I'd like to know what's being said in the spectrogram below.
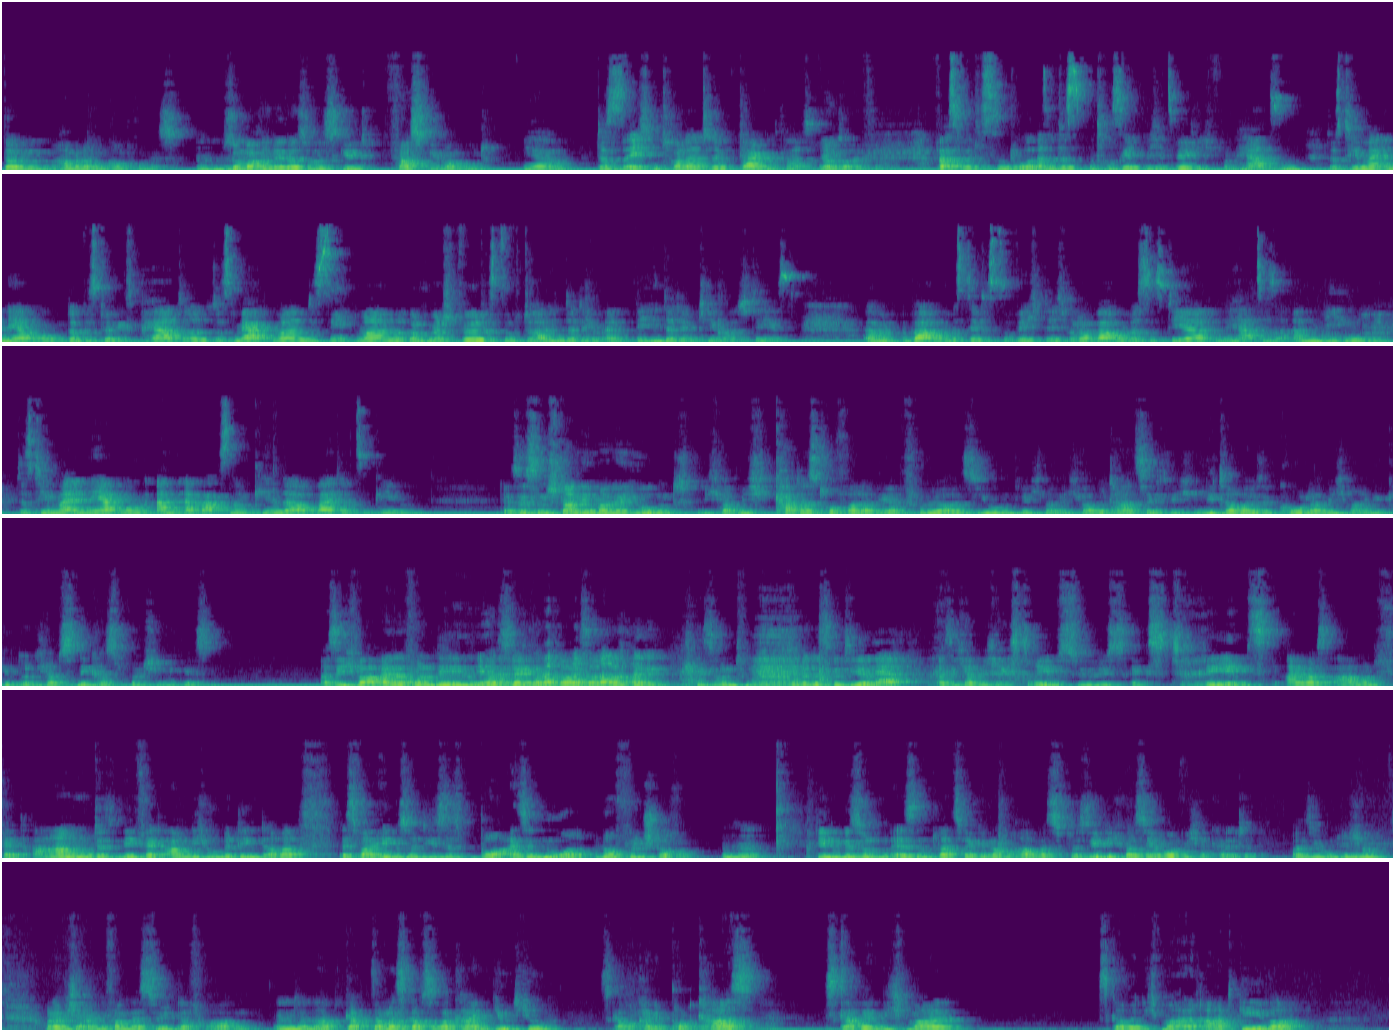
dann haben wir noch einen Kompromiss. Mhm. So machen wir das und es geht fast immer gut. Ja, das ist echt ein toller Tipp. Danke, Patrick. Ganz einfach. Was würdest du, also das interessiert mich jetzt wirklich vom Herzen, das Thema Ernährung, da bist du Experte, das merkt man, das sieht man und man spürt, dass du total hinter dem, äh, hinter dem Thema stehst. Ähm, warum ist dir das so wichtig oder warum ist es dir ein Herzensanliegen, mhm. das Thema Ernährung an Erwachsene und Kinder auch weiterzugeben? Das ist ein Stand in meiner Jugend. Ich habe mich katastrophal ernährt früher als Jugendlicher. Ich habe ja. tatsächlich literweise Cola mich reingekippt und ich habe Snickersbrötchen gegessen. Also ich war einer von denen, ja ist lecker, ich weiß, aber gesund muss man darüber diskutieren. Ja. Also ich habe mich extrem süß, extremst eiweißarm und fettarm, das, nee, fettarm nicht unbedingt, aber es war eben so dieses, boah, also nur, nur Füllstoffe, mhm. die dem gesunden Essen Platz weggenommen haben. Was passiert? Ich war sehr häufig erkältet als Jugendlicher mhm. und habe ich angefangen, das zu hinterfragen. Und dann mhm. hat, gab, damals gab es aber kein YouTube, es gab auch keine Podcasts, es gab ja nicht mal, es gab ja nicht mal Ratgeber,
